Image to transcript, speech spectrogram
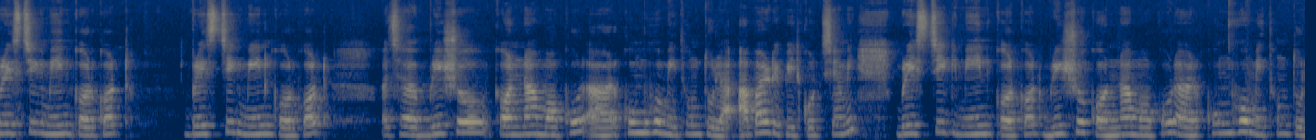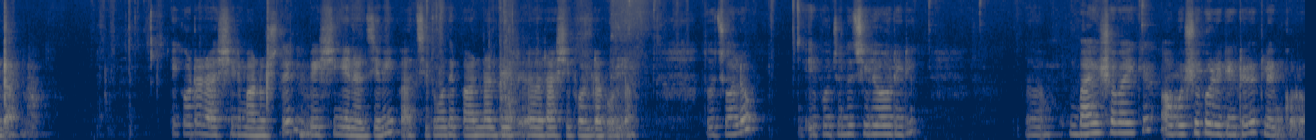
বৃশ্চিক, মিন, কর্কট। বৃশ্চিক, মিন, কর্কট আচ্ছা বৃষ, কন্যা, মকর আর কুম্ভ, মিথুন, তুলা। আবার রিপিট করছি আমি। বৃশ্চিক, মিন, কর্কট, বৃষ, কন্যা, মকর আর কুম্ভ, মিথুন, তুলা। এই কটা রাশির মানুষদের বেশি এনার্জি আমি পাচ্ছি। তোমাদের পার্টনারদের রাশিফলটা বললাম। তো চলো এই পর্যন্ত ছিল রিডিং বাই সবাইকে। অবশ্যই করে রিডিংটাকে ক্লেম করো।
